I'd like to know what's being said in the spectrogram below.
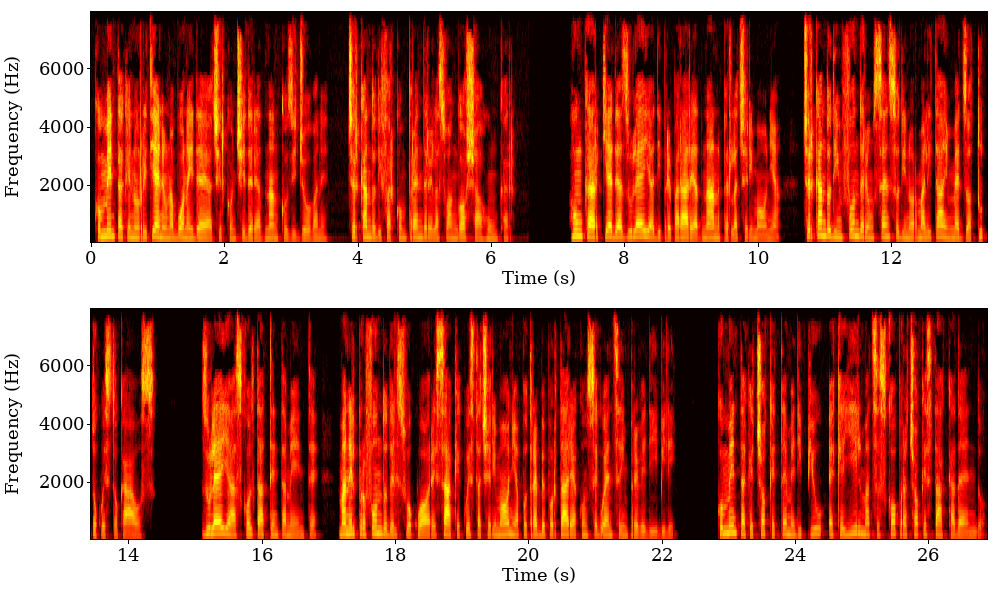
Commenta che non ritiene una buona idea circoncidere Adnan così giovane, cercando di far comprendere la sua angoscia a Hunkar. Hunkar chiede a Zuleia di preparare Adnan per la cerimonia, cercando di infondere un senso di normalità in mezzo a tutto questo caos. Zuleia ascolta attentamente, ma nel profondo del suo cuore sa che questa cerimonia potrebbe portare a conseguenze imprevedibili. Commenta che ciò che teme di più è che Yilmaz scopra ciò che sta accadendo,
